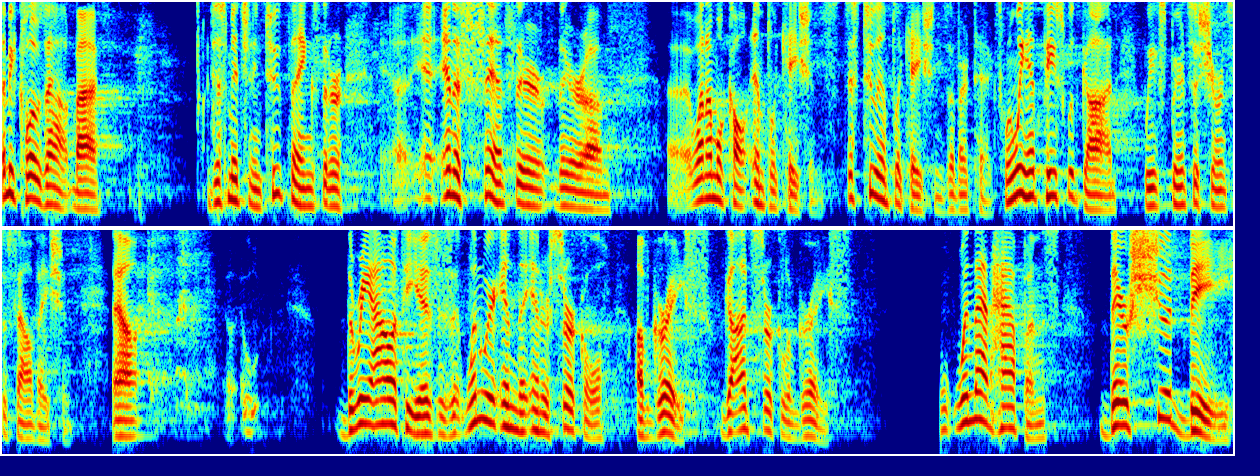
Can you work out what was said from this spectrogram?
Let me close out by just mentioning two things that are, uh, in a sense, they're, they're um, uh, what I'm going to call implications. Just two implications of our text. When we have peace with God, we experience assurance of salvation. Now, the reality is, is that when we're in the inner circle of grace, God's circle of grace, when that happens, there should be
